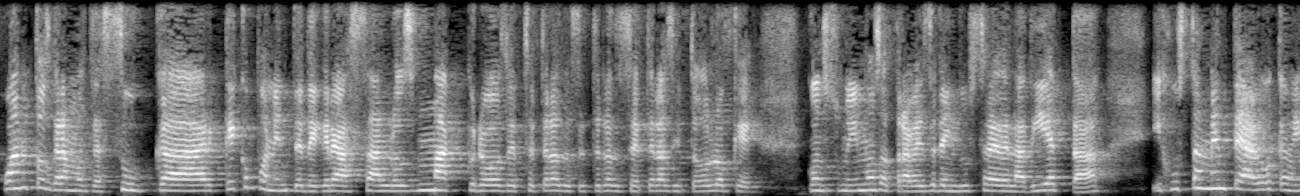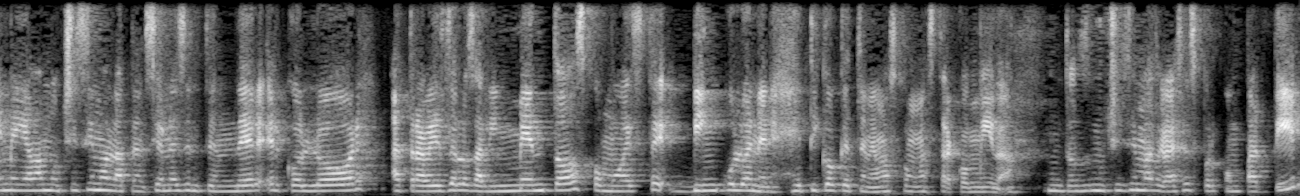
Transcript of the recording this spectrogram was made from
cuántos gramos de azúcar, qué componente de grasa, los macros, etcétera, etcétera, etcétera, y todo lo que consumimos a través de la industria de la dieta. Y justamente algo que a mí me llama muchísimo la atención es entender el color a través de los alimentos como este vínculo energético que tenemos con nuestra comida. Entonces, muchísimas gracias por compartir.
